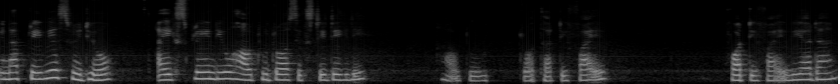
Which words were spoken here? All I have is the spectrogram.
In our previous video, I explained you how to draw 60 degree, how to draw 35, 45 we are done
